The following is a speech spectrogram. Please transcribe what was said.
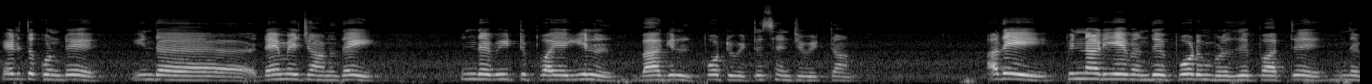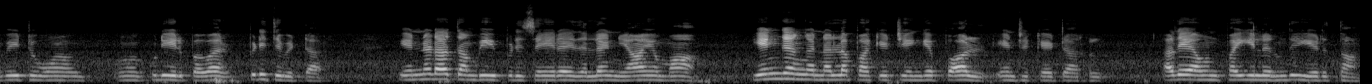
எடுத்துக்கொண்டு இந்த டேமேஜ் ஆனதை இந்த வீட்டு பையில் பேக்கில் போட்டுவிட்டு சென்று விட்டான். அதை பின்னாடியே வந்து போடும் பொழுது பார்த்து இந்த வீட்டு குடியிருப்பவர் பிடித்து விட்டார். என்னடா தம்பி இப்படி செய்கிற இதெல்லாம் நியாயமா? எங்கங்கே நல்ல பாக்கெட் எங்கே பால்? என்று கேட்டார்கள். அதை அவன் பையிலிருந்து எடுத்தான்.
